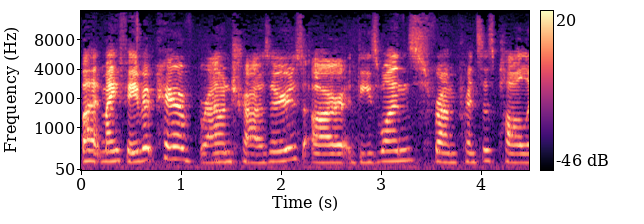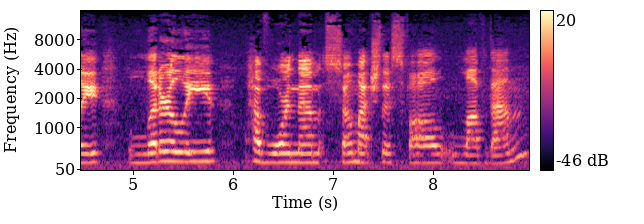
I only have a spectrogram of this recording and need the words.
but my favorite pair of brown trousers are these ones from Princess Polly. Literally have worn them so much this fall, love them.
